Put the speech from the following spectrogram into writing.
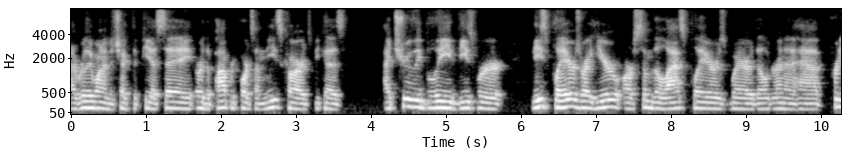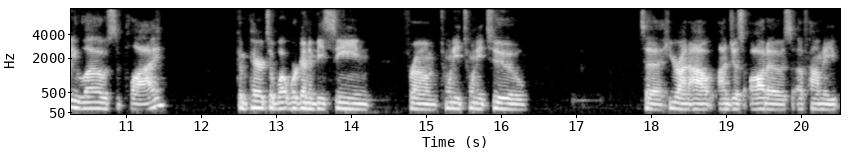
I really wanted to check the PSA or the pop reports on these cards because I truly believe these were these players right here are some of the last players where they're going to have pretty low supply compared to what we're going to be seeing from 2022 to here on out on just autos of how many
